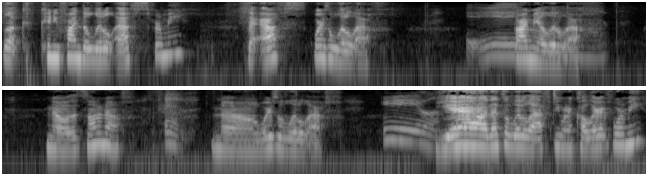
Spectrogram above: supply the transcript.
Look, can you find the little F's for me? The F's? Where's a little F? Find me a little F. No, that's not enough. F. No, where's a little F? Yeah. Yeah, that's a little F. Do you want to color it for me?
